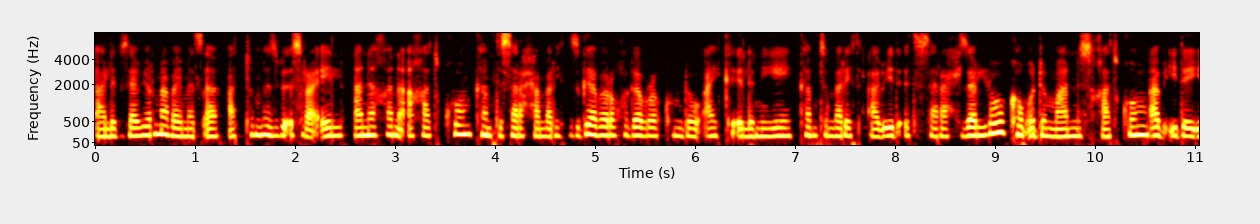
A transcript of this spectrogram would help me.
ቃል እግዚኣብሄር ናባይ መጸ፣ ኣቱም ህዝቢ እስራኤል፣ ኣነኸ ንኣኻትኩም ከምቲ ሰራሒ መሬት ዝገበሮ ኽገብረኩምዶ ኣይክእልን እየ? ከምቲ መሬት ኣብ ኢድ እቲ ሰራሒ ዘሎ ከምኡ ድማ ንስኻትኩም ኣብ ኢደይ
